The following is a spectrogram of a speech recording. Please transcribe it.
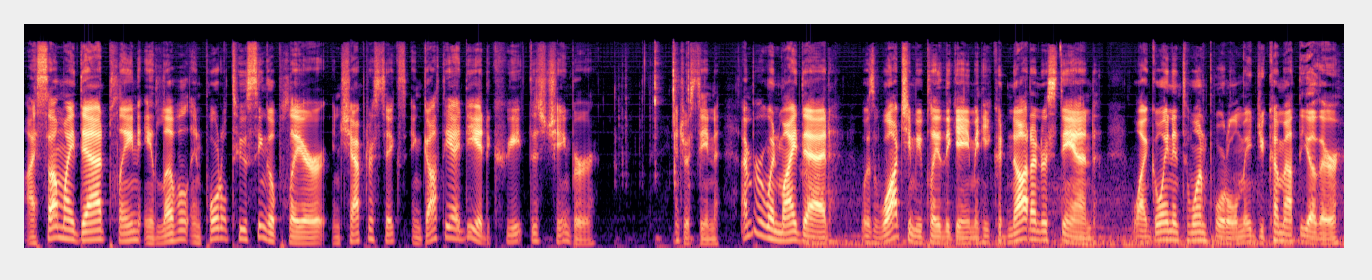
I saw my dad playing a level in Portal 2 single player in Chapter 6 and got the idea to create this chamber. Interesting. I remember when my dad was watching me play the game and he could not understand why going into one portal made you come out the other.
